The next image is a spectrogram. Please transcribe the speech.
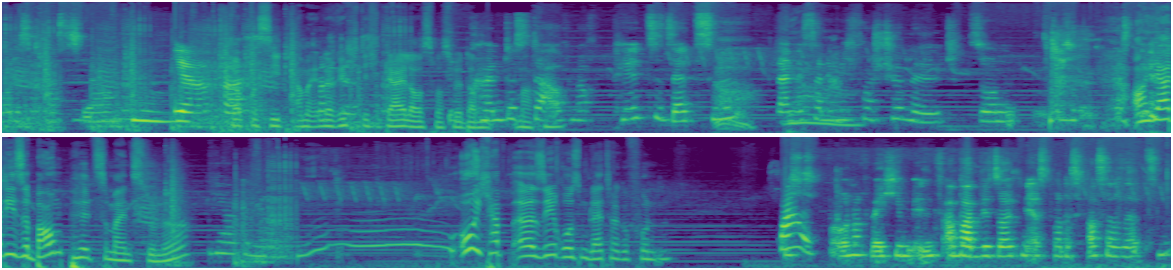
Oh, das ist krass, ja. Ja, Ich glaube, das sieht am Ende richtig geil aus, was wir Du da könntest machen. da auch noch Pilze setzen, dann ist er ja. nämlich verschimmelt. So ein. So, Oh ja, diese Baumpilze meinst du, ne? Ja, genau. Oh, ich habe äh, Seerosenblätter gefunden. Ich baue noch welche im Inf. Aber wir sollten erstmal das Wasser setzen.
